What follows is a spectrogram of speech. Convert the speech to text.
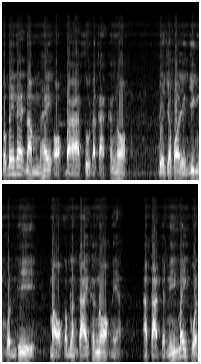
ก็ไม่แนะนำให้ออกมาสูดอากาศข้างนอก โดยเฉพาะอย่างยิ่งคนที่มาออกกำลังกายข้างนอกเนี่ย อากาศอย่างนี้ไม่ควร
